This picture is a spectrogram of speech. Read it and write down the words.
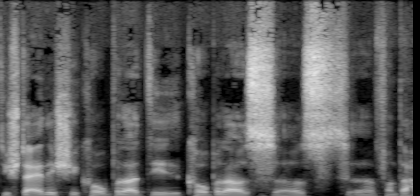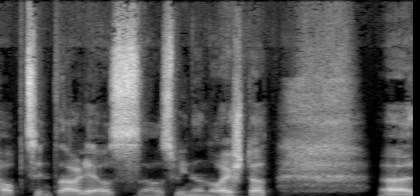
die steirische Cobra, die Cobra aus, aus äh, von der Hauptzentrale aus, aus Wiener Neustadt. Äh,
